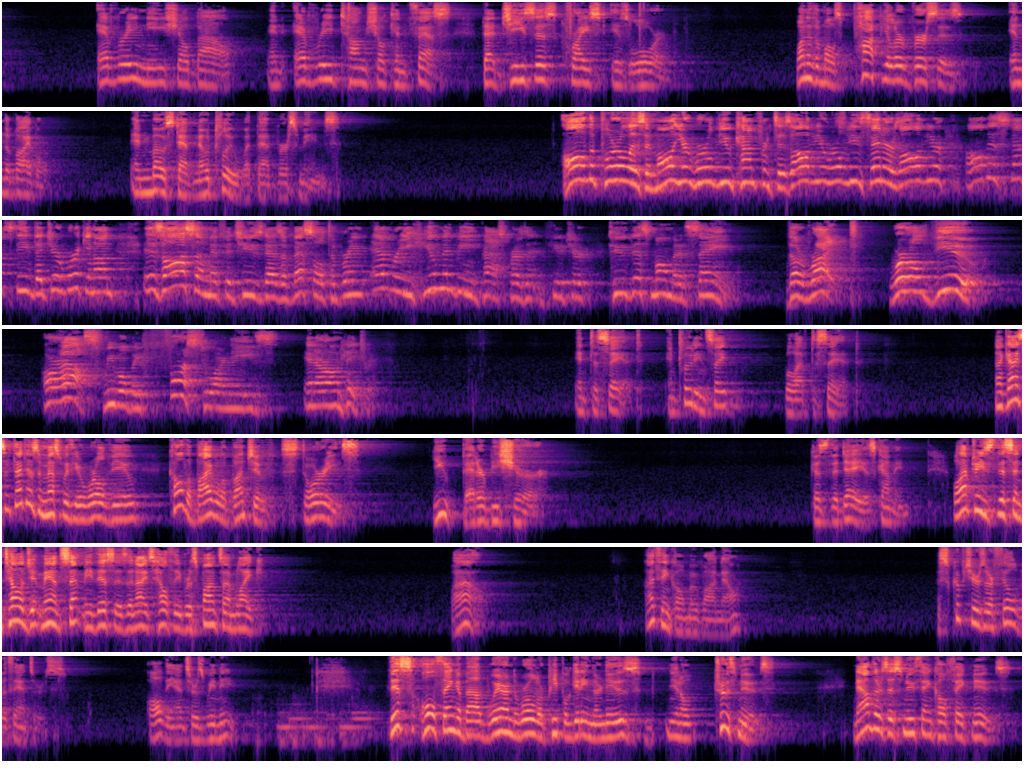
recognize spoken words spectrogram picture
every knee shall bow and every tongue shall confess that Jesus Christ is Lord. One of the most popular verses in the Bible. And most have no clue what that verse means. All the pluralism, all your worldview conferences, all of your worldview centers, all of your, all this stuff, Steve, that you're working on is awesome if it's used as a vessel to bring every human being, past, present, and future, to this moment of saying the right worldview. Or else we will be forced to our knees in our own hatred. And to say it, including Satan will have to say it. Now, guys, if that doesn't mess with your worldview, call the Bible a bunch of stories. You better be sure. because the day is coming. Well, after this intelligent man sent me this as a nice healthy response, I'm like, wow. I think I'll move on now. The scriptures are filled with answers. All the answers we need. This whole thing about where in the world are people getting their news, you know, truth news. Now there's this new thing called fake news.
